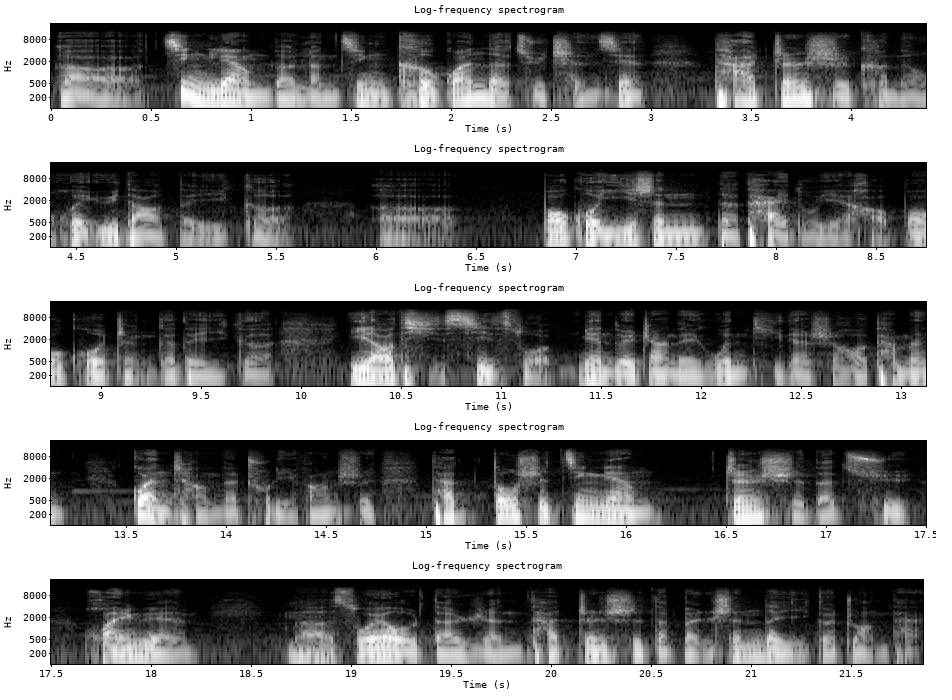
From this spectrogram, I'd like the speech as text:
呃，尽量的冷静客观的去呈现他真实可能会遇到的一个，呃，包括医生的态度也好，包括整个的一个医疗体系所面对这样的一个问题的时候，他们惯常的处理方式，他都是尽量。真实的去还原，呃，所有的人他真实的本身的一个状态，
